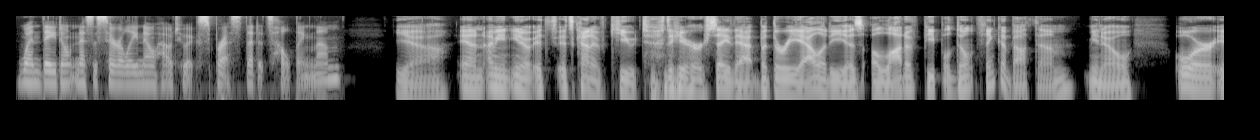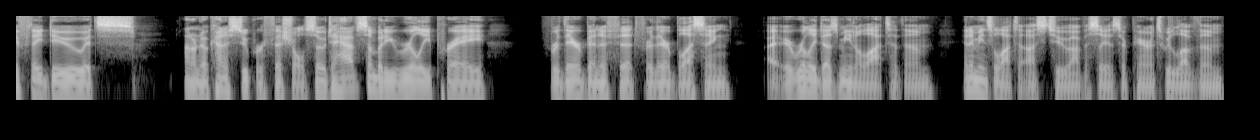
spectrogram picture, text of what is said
when they don't necessarily know how to express that it's helping them. Yeah. And I mean, you know, it's it's kind of cute to hear her say that, but the reality is a lot of people don't think about them, you know, or if they do, it's I don't know, kind of superficial. So to have somebody really pray for their benefit, for their blessing, it really does mean a lot to them. And it means a lot to us too, obviously as their parents. We love them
